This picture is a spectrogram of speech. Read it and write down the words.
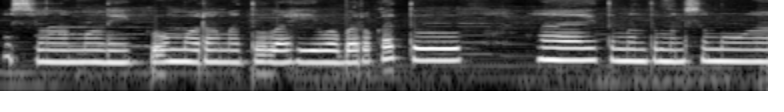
Assalamualaikum warahmatullahi wabarakatuh. Hai teman-teman semua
